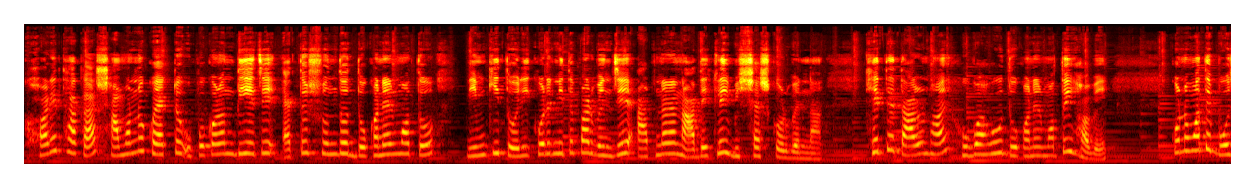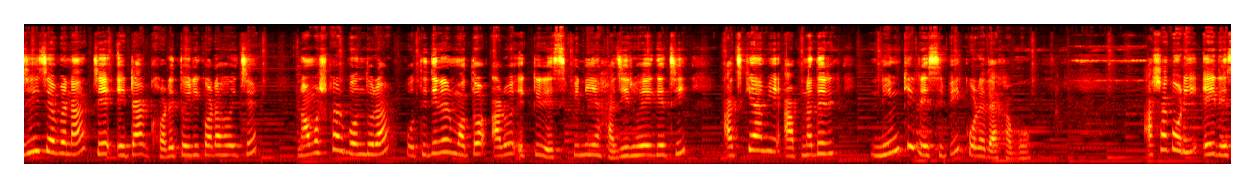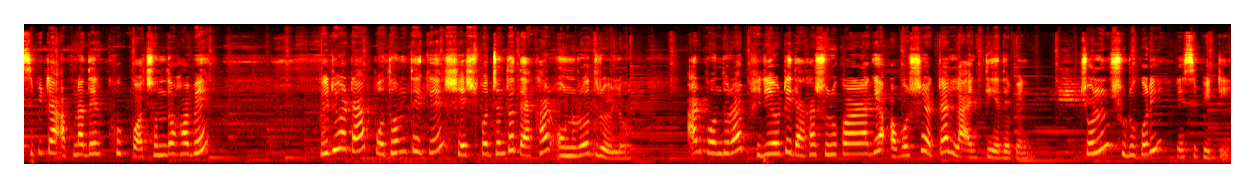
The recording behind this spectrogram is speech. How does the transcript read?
ঘরে থাকা সামান্য কয়েকটা উপকরণ দিয়ে যে এত সুন্দর দোকানের মতো নিমকি তৈরি করে নিতে পারবেন যে আপনারা না দেখলেই বিশ্বাস করবেন না। খেতে দারুণ হয়, হুবাহু দোকানের মতোই হবে। কোনো মতে বোঝেই যাবে না যে এটা ঘরে তৈরি করা হয়েছে। নমস্কার বন্ধুরা, প্রতিদিনের মতো আরও একটি রেসিপি নিয়ে হাজির হয়ে গেছি। আজকে আমি আপনাদের নিমকির রেসিপি করে দেখাবো। আশা করি এই রেসিপিটা আপনাদের খুব পছন্দ হবে। ভিডিওটা প্রথম থেকে শেষ পর্যন্ত দেখার অনুরোধ রইল। আর বন্ধুরা, ভিডিওটি দেখা শুরু করার আগে অবশ্যই একটা লাইক দিয়ে দেবেন। চলুন শুরু করি রেসিপিটি।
